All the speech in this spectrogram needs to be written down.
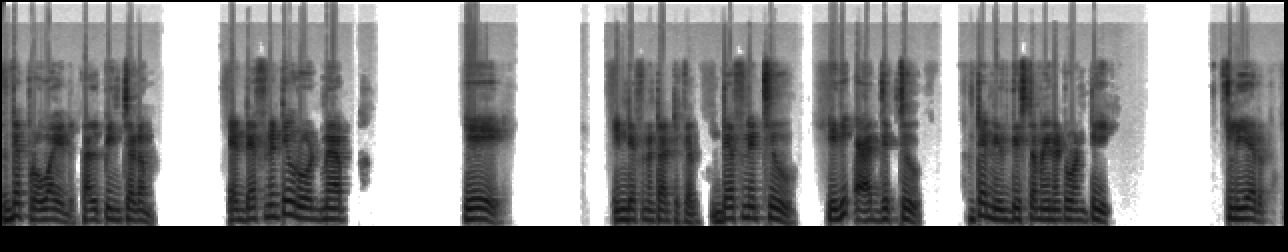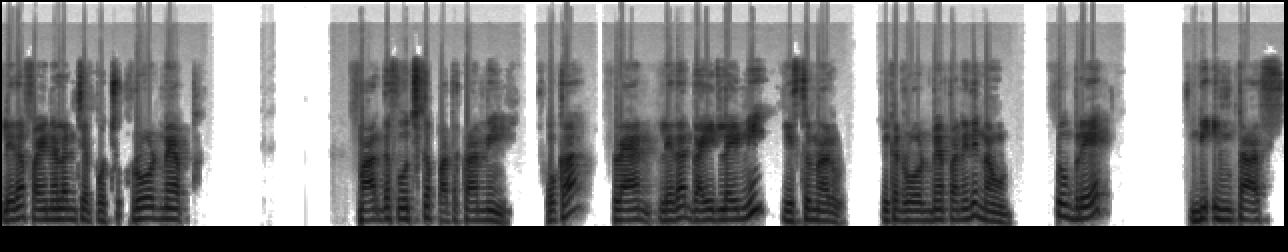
అంటే ప్రొవైడ్ కల్పించడం. A definitive road map a indefinite article definitive ఇది యాడ్జెక్టివ్ అంటే నిర్దిష్టమైనటువంటి క్లియర్ లేదా ఫైనల్ అని చెప్పొచ్చు. రోడ్ మ్యాప్ మార్గసూచిక పథకాన్ని ఒక ప్లాన్ లేదా గైడ్ లైన్ని ఇస్తున్నారు. ఇక్కడ రోడ్ మ్యాప్ అనేది noun to break the impasse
